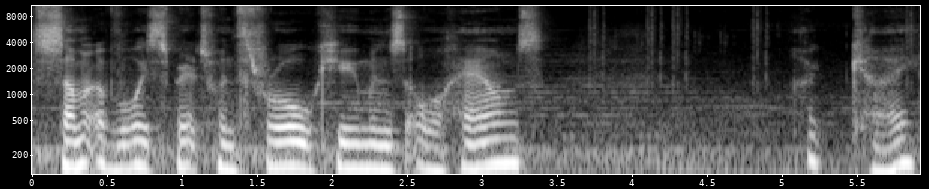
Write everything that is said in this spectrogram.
Summon a void spirit to enthrall humans or hounds. Okay.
